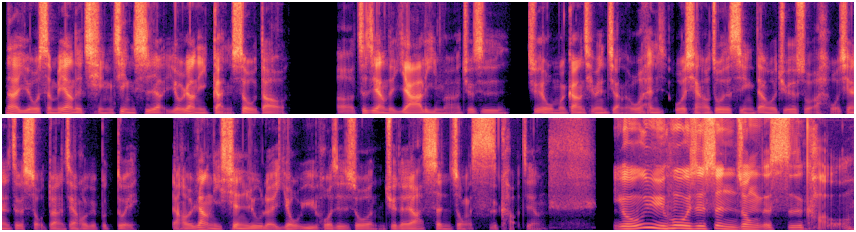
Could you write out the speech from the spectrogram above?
那有什么样的情境是有让你感受到呃这这样的压力吗？就是就是我们刚刚前面讲的，我很我想要做的事情，但我觉得说啊，我现在这个手段这样会不会不对？然后让你陷入了犹豫，或者是说你觉得要慎重思考这样。犹豫或是慎重的思考，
